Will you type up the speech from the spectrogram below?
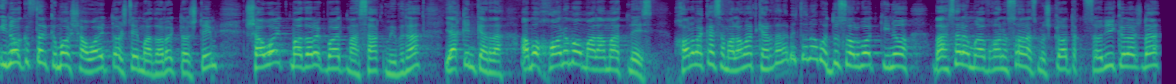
اینا گفتن که ما شواهد داشتیم مدارک داشتیم. شواهد مدارک باید مسق می یقین کرده. اما خانم ما ملامت نیست. خانم کسی ملامت کرده نمی‌تونه اما دو سال بعد که اینا به سر افغانستان از مشکلات اقتصادی که داشته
